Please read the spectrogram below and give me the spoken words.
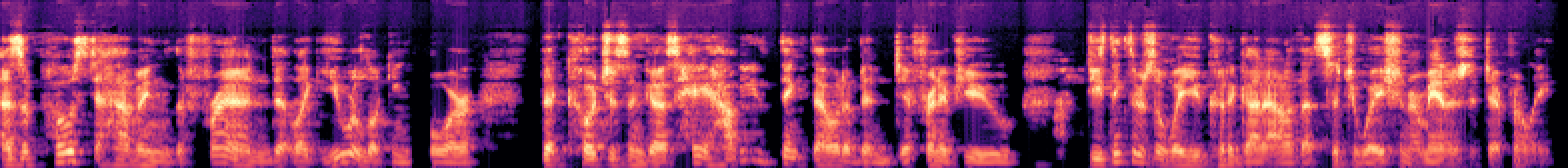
As opposed to having the friend that like you were looking for that coaches and goes, Hey, how do you think that would have been different if you do you think there's a way you could have got out of that situation or managed it differently?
